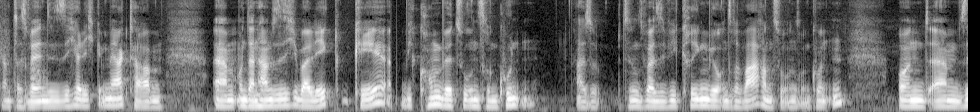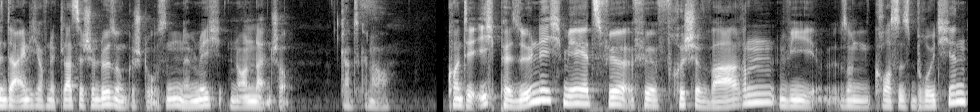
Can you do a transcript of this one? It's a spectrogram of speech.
Ganz das genau. werden sie sicherlich gemerkt haben. Ähm, und dann haben sie sich überlegt, okay, wie kommen wir zu unseren Kunden? Also beziehungsweise wie kriegen wir unsere Waren zu unseren Kunden? Und ähm, sind da eigentlich auf eine klassische Lösung gestoßen, nämlich einen Online-Shop. Ganz genau konnte ich persönlich mir jetzt für, für frische Waren wie so ein krosses Brötchen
